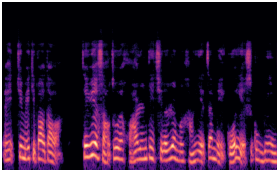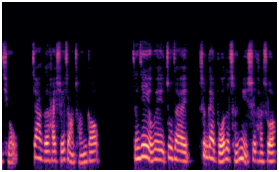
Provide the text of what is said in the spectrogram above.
哎，据媒体报道啊，这月嫂作为华人地区的热门行业，在美国也是供不应求。价格还水涨船高。曾经有位住在圣盖博的陈女士，她说，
